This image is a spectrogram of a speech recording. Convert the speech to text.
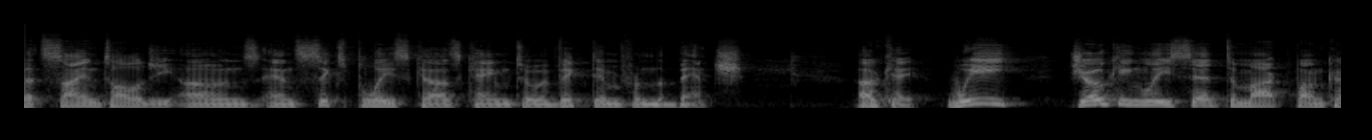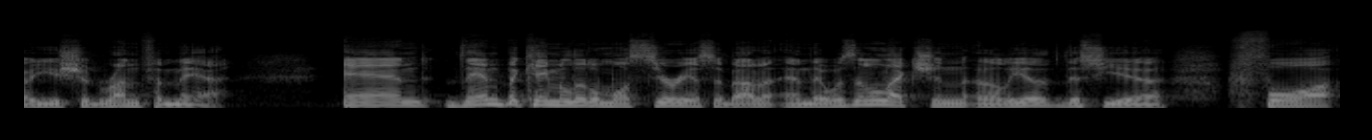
that Scientology owns, and six police cars came to evict him from the bench. Okay, we jokingly said to Mark Bunker, you should run for mayor and then became a little more serious about it. And there was an election earlier this year for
